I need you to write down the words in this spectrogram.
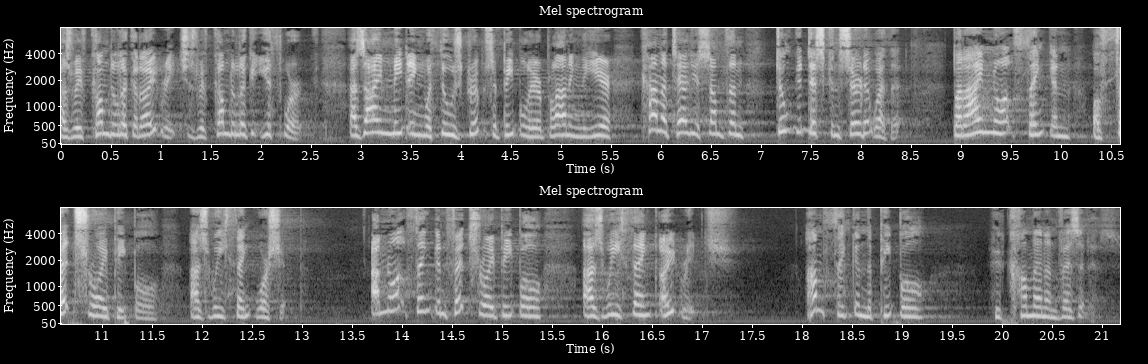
as we've come to look at outreach, as we've come to look at youth work, as I'm meeting with those groups of people who are planning the year, can I tell you something? Don't get disconcerted with it. But I'm not thinking of Fitzroy people as we think worship. I'm not thinking Fitzroy people as we think outreach. I'm thinking the people who come in and visit us,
